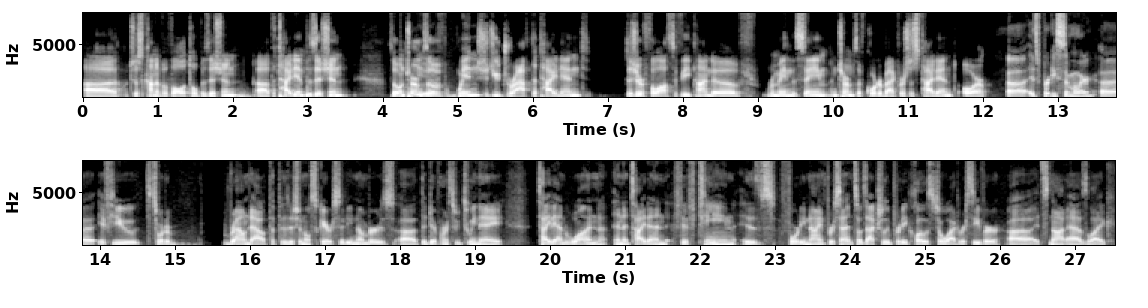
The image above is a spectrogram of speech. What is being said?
uh, which is kind of a volatile position, uh, the tight end position. So, in terms yeah. of when should you draft a tight end, does your philosophy kind of remain the same in terms of quarterback versus tight end, or? Uh, it's pretty similar. Uh, if you sort of round out the positional scarcity numbers, uh, the difference between a tight end one and a tight end 15 is 49%. So it's actually pretty close to wide receiver. Uh, it's not as like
